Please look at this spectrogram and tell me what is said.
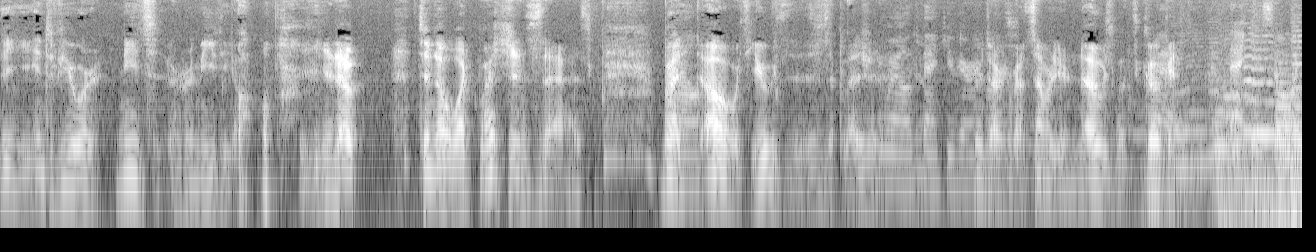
the interviewer needs a remedial, you know, to know what questions to ask. But Well- oh, with you, this is a pleasure. Well, you know. thank you very much. We're much. talking about somebody who knows what's cooking. And thank you so much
